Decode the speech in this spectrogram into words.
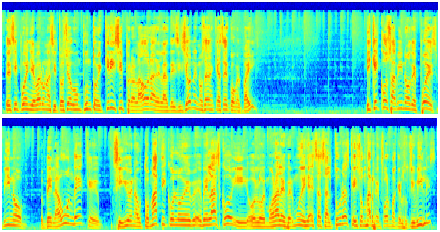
Es decir, pueden llevar una situación a un punto de crisis, pero a la hora de las decisiones no saben qué hacer con el país. ¿Y qué cosa vino después? Vino Belaunde, que siguió en automático lo de Velasco y, o lo de Morales Bermúdez ya a esas alturas, que hizo más reforma que los civiles.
